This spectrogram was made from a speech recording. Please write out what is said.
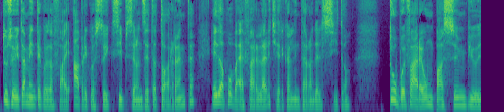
Tu solitamente cosa fai? Apri questo XYZ torrent e dopo vai a fare la ricerca all'interno del sito. tu puoi fare un passo in più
